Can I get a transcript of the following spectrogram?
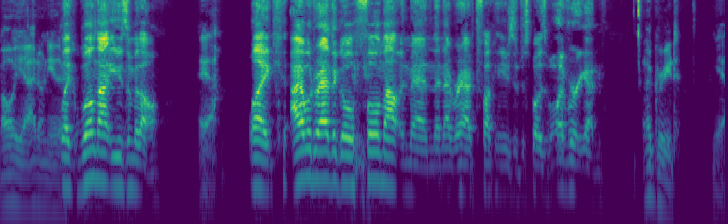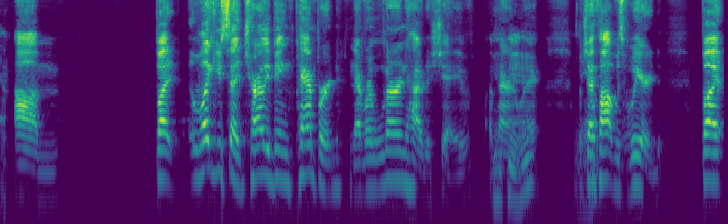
Oh yeah, I don't either. Like, will not use them at all. yeah. Like, I would rather go full mountain man than ever have to fucking use a disposable ever again. Agreed. Yeah. Um, but like you said, Charlie being pampered never learned how to shave, apparently, which I thought was weird. But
